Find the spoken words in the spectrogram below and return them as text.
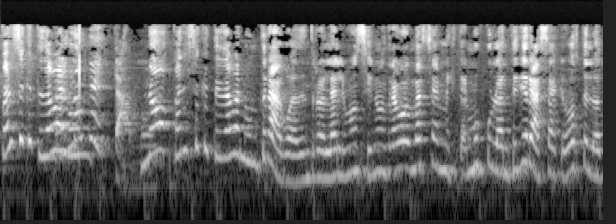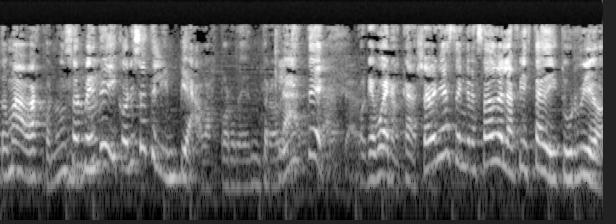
parece que te daban ¿Pero un... dónde estamos? No, parece que te daban un trago adentro de la limusina, un trago en base a Mr. Músculo Antigrasa, que vos te lo tomabas con un sorbete y con eso te limpiabas por dentro, Claro, ¿viste? claro, claro. Porque bueno, claro, ya venías engrasado de la fiesta de Iturrios,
